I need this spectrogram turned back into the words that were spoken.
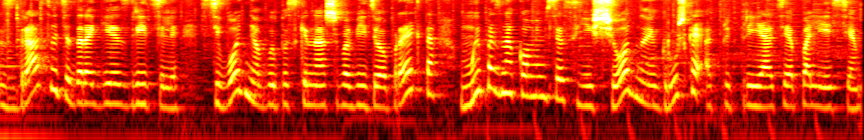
Здравствуйте, дорогие зрители! Сегодня в выпуске нашего видеопроекта мы познакомимся с еще одной игрушкой от предприятия Полесье.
